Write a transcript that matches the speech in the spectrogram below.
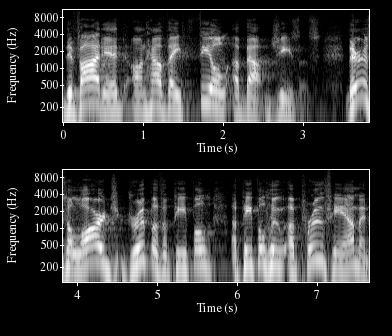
divided on how they feel about Jesus. There is a large group of a people, of people who approve him and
